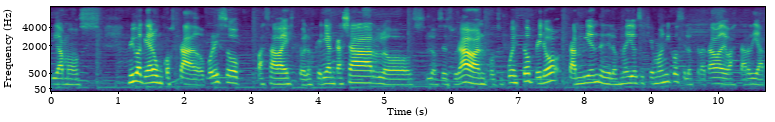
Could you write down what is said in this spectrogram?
digamos, no iba a quedar a un costado. Por eso pasaba esto, los querían callar, los, censuraban, por supuesto, pero también desde los medios hegemónicos se los trataba de bastardear.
